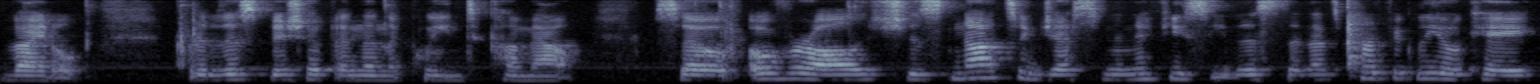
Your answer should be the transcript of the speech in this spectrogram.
vital for this bishop and then the queen to come out. So overall, it's just not suggested, and if you see this, then that's perfectly okay.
